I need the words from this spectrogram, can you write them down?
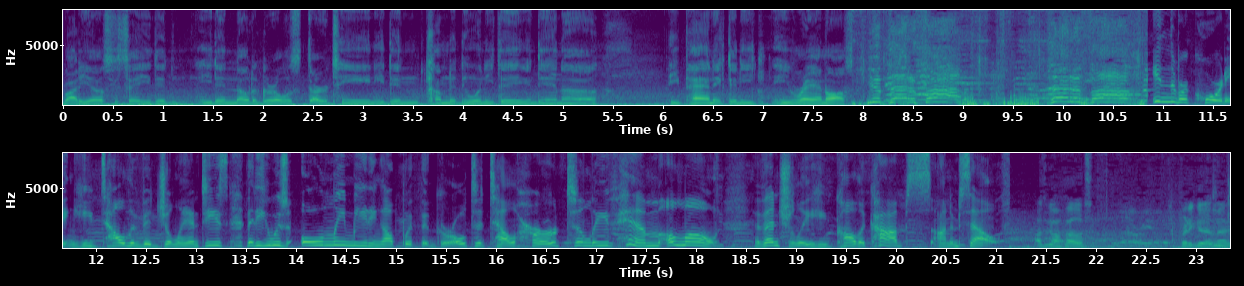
everybody else, he said he didn't he didn't know the girl was 13. He didn't come to do anything, and then uh, he panicked and he, he ran off. You pedophile! Pedophile! In the recording, he'd tell the vigilantes that he was only meeting up with the girl to tell her to leave him alone. Eventually, he'd call the cops on himself. How's it going, fellas? Pretty good, man.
